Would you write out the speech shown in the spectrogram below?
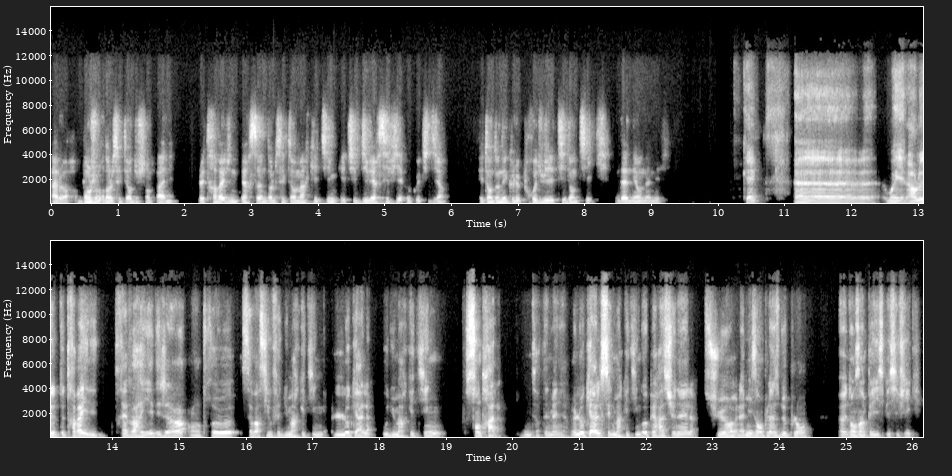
Alors, bonjour, dans le secteur du champagne, le travail d'une personne dans le secteur marketing est-il diversifié au quotidien, étant donné que le produit est identique d'année en année? Ok. Euh, oui, alors le, le, travail est très varié déjà entre savoir si vous faites du marketing local ou du marketing central, d'une certaine manière. Le local, c'est le marketing opérationnel sur la mise en place de plans euh, dans un pays spécifique.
